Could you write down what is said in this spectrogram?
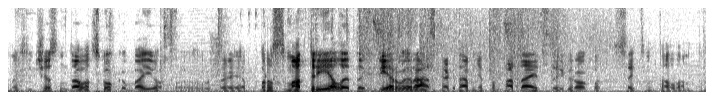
Но, если честно, да, вот сколько боев уже я просмотрел, это первый раз, когда мне попадается игрок вот с этим талантом.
